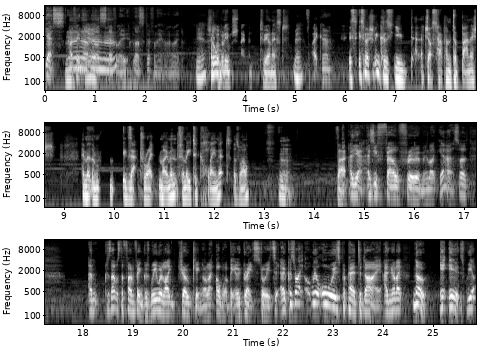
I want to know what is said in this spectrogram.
Yes, I think that, that's Mhm. definitely that's definitely a highlight. Yeah, sure. Probably a moment, to be honest. Yeah. Like, Yeah. it's, especially because you just happened to banish him at the exact right moment for me to claim it as well. Hmm. That Uh, yeah, as you fell through him, and like, yeah, so. And because that was the fun thing, because we were like joking, or like, oh, it'll be a great story. Because like we're always prepared to die, and you're like, no, it is. We are,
